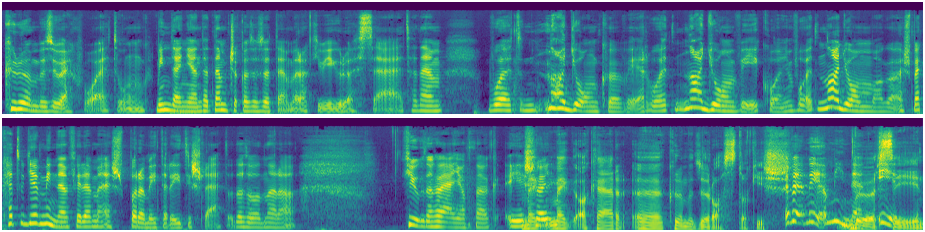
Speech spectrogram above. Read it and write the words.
különbözőek voltunk, mindannyian, tehát nem csak az az öt ember, aki végül összeállt, hanem volt nagyon kövér, volt nagyon vékony, volt nagyon magas, meg hát ugye mindenféle más paramétereit is látod azonnal a fiúknak, lányoknak. És meg, hogy, meg akár uh, különböző rasztok is. Minden. Bőrszín. Én,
